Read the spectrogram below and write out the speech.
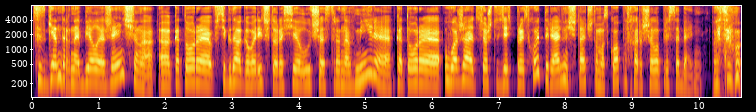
цисгендерная белая женщина, э, которая всегда говорит, что Россия лучшая страна в мире, которая уважает все, что здесь происходит, и реально считает, что Москва похорошела при Собянине. Поэтому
